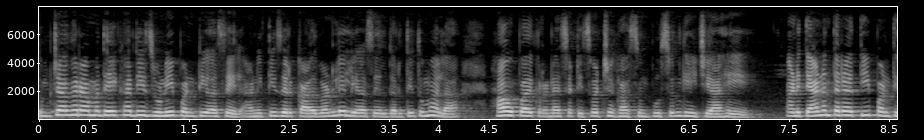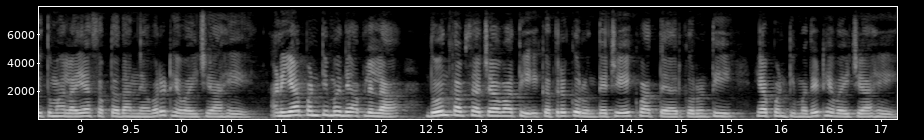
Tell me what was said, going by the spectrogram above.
तुमच्या घरामध्ये एखादी जुनी पणती असेल आणि ती जर काळवणलेली असेल तर ती तुम्हाला हा उपाय करण्यासाठी स्वच्छ घासून पुसून घ्यायची आहे. आणि त्यानंतर ती पणती तुम्हाला या सप्तधान्यावर ठेवायची आहे. आणि या पणतीमध्ये आपल्याला दोन कापसाच्या वाती एकत्र करून त्याची एक वात तयार करून ती या पणतीमध्ये ठेवायची आहे.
